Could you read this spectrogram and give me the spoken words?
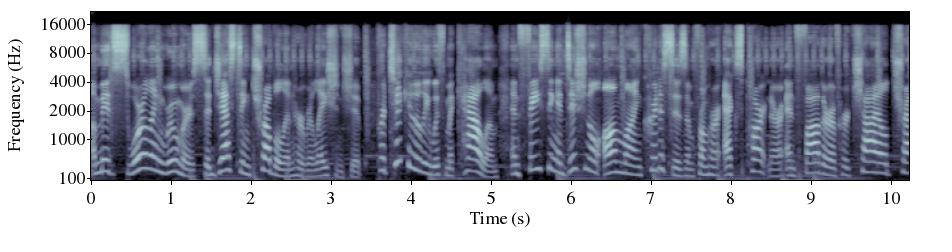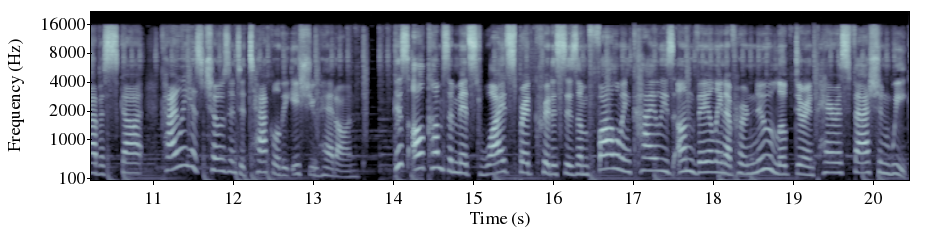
amid swirling rumors suggesting trouble in her relationship, particularly with McCallum, and facing additional online criticism from her ex-partner and father of her child, Travis Scott, Kylie has chosen to tackle the issue head-on. This all comes amidst widespread criticism following Kylie's unveiling of her new look during Paris Fashion Week,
